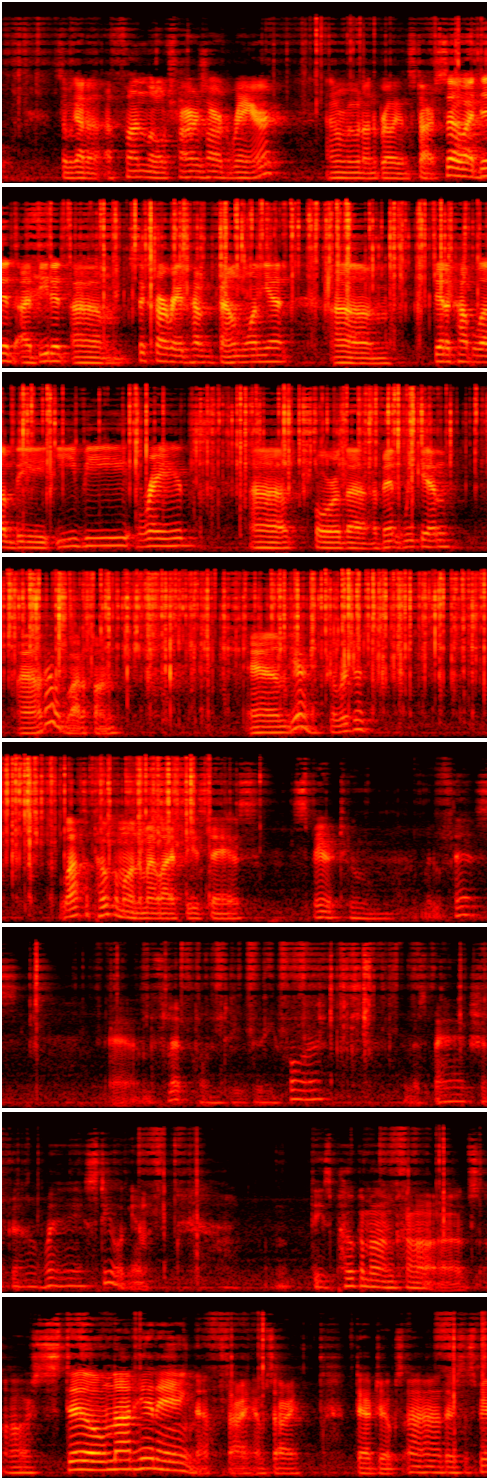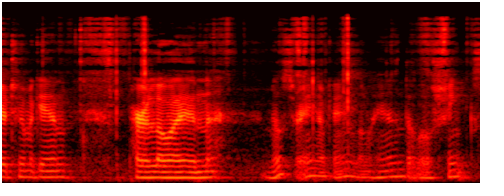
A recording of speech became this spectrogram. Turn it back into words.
So we got a, a fun little Charizard rare. And we're moving on to Brilliant Stars. So I did, I beat it. Um, six star raids, haven't found one yet. Um, did a couple of the EV raids uh, for the event weekend. Uh, that was a lot of fun. And yeah, so we're just lots of Pokemon in my life these days. Spiritomb, move this and flip. One, two, three, four. And this bag should go away. Steal again. These Pokemon cards are still not hitting. No, sorry, I'm sorry. Dad jokes. Uh, there's the Spiritomb again. Purrloin. Milcery, okay, a little hand, a little Shinx.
